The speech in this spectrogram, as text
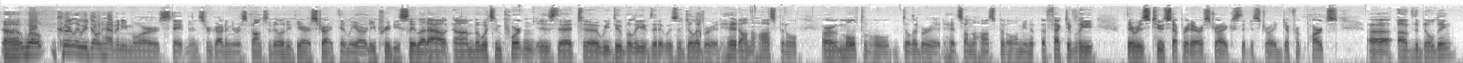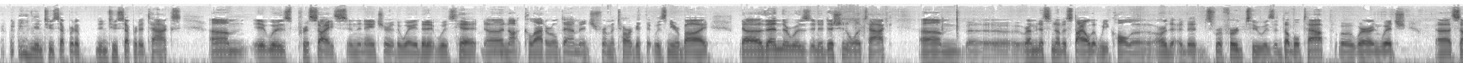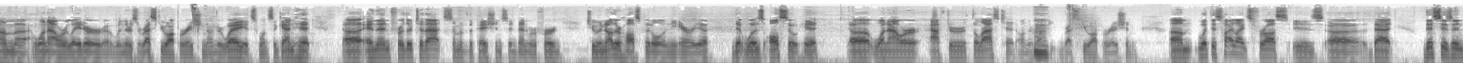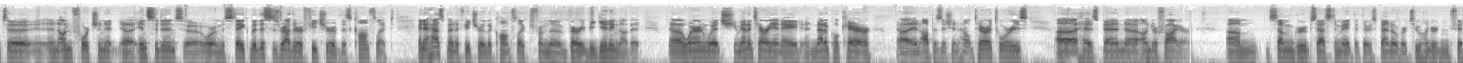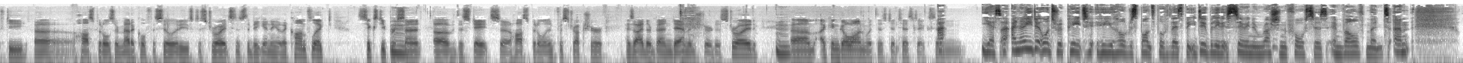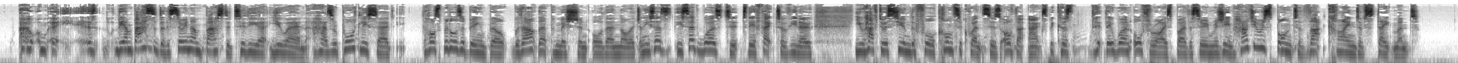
Uh, well, currently we don't have any more statements regarding the responsibility of the airstrike than we already previously let out. Um, but what's important is that uh, we do believe that it was a deliberate hit on the hospital, or multiple deliberate hits on the hospital. I mean, effectively, there was two separate airstrikes that destroyed different parts uh, of the building in two separate in two separate attacks. Um, it was precise in the nature of the way that it was hit, uh, not collateral damage from a target that was nearby. Uh, then there was an additional attack, um, uh, reminiscent of a style that we call, a, or that's referred to as a double tap, uh, where in which uh, some uh, one hour later, uh, when there's a rescue operation underway, it's once again hit. and then further to that, some of the patients had been referred to another hospital in the area that was also hit one hour after the last hit on the mm. rescue operation. Um, what this highlights for us is that this isn't a, an unfortunate uh, incident uh, or a mistake, but this is rather a feature of this conflict. And it has been a feature of the conflict from the very beginning of it, uh, where in which humanitarian aid and medical care uh, in opposition held territories uh, has been uh, under fire. Um, some groups estimate that there's been over 250 hospitals or medical facilities destroyed since the beginning of the conflict. 60% mm. of the state's uh, hospital infrastructure has either been damaged or destroyed. Mm. Um, I can go on with the statistics. And, yes, I know you don't want to repeat who you hold responsible for this, but you do believe it's Syrian and Russian forces' involvement. Um, um uh, the ambassador, the Syrian ambassador to the uh, UN, has reportedly said hospitals are being built without their permission or their knowledge. And he says he said words to, to the effect of, you know, you have to assume the full consequences of that act because they weren't authorized by the Syrian regime. How do you respond to that kind of statement?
